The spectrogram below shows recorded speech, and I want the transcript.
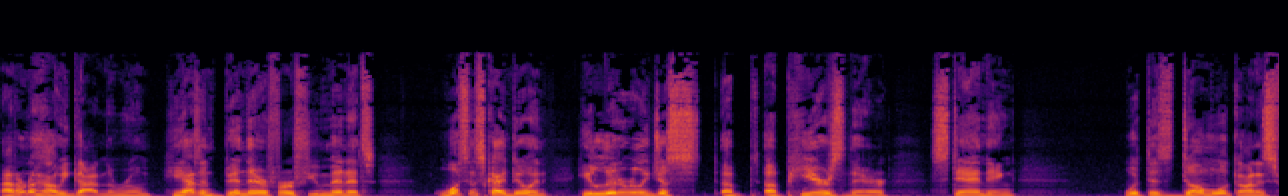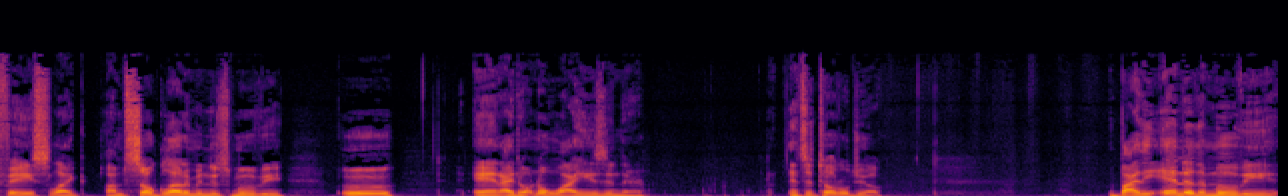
I don't know how he got in the room. He hasn't been there for a few minutes. What's this guy doing? He literally just appears there, standing with this dumb look on his face, like, I'm so glad I'm in this movie. Uh, and I don't know why he's in there. It's a total joke by the end of the movie,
